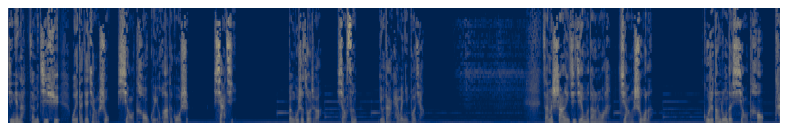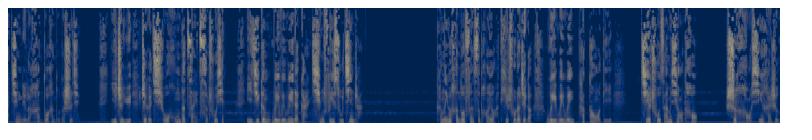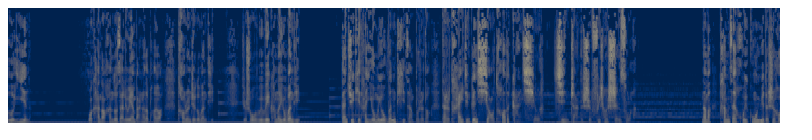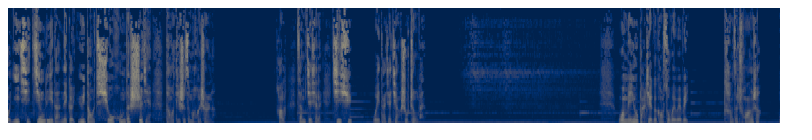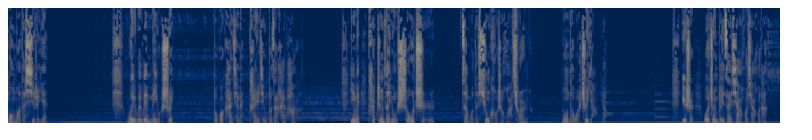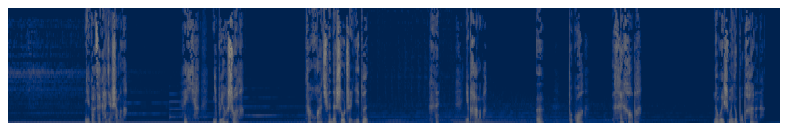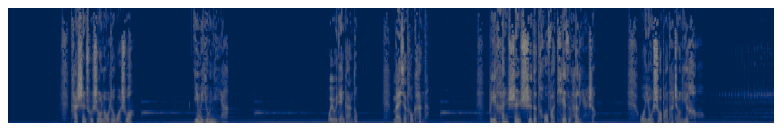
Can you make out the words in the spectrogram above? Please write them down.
今天呢，咱们继续为大家讲述小涛鬼话的故事。下集，本故事作者小僧由大开为您播讲。咱们上一期节目当中啊，讲述了故事当中的小涛，他经历了很多很多的事情，以至于这个求红的再次出现，以及跟魏微微的感情飞速进展。可能有很多粉丝朋友啊，提出了这个魏微微，她到底接触咱们小涛是好心还是恶意呢？我看到很多在留言板上的朋友啊讨论这个问题，就说微微可能有问题，但具体他有没有问题咱不知道。但是他已经跟小涛的感情啊进展的是非常神速了。那么他们在回公寓的时候一起经历的那个遇到求红的事件到底是怎么回事呢？好了，咱们接下来继续。为大家讲述正文。我没有把这个告诉魏微微，躺在床上默默的吸着烟。魏微微没有睡，不过看起来她已经不再害怕了，因为她正在用手指在我的胸口上画圈呢，弄得我直痒痒。于是我准备再吓唬吓唬她。你刚才看见什么了？哎呀，你不要说了。他画圈的手指一顿，哼，你怕了吗？不过还好吧。那为什么又不怕了呢？他伸出手搂着我说：“因为有你呀。”我有点感动，埋下头看他，被汗渗湿的头发贴在他脸上，我用手帮他整理好。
